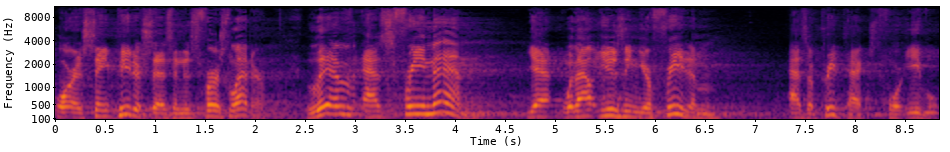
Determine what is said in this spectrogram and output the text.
Or as St. Peter says in his first letter, live as free men, yet without using your freedom as a pretext for evil.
